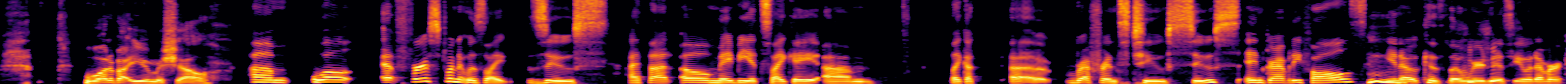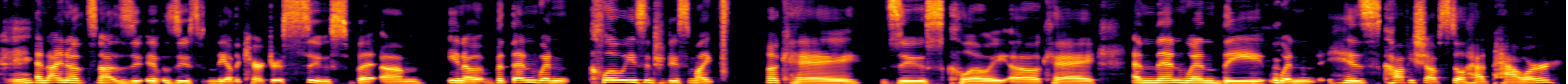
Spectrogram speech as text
What about you, Michelle? Um, well, at first when it was like Zeus, I thought, oh, maybe it's like a um like a uh reference to Soos in Gravity Falls, you know, because the weirdness, you know, whatever. Mm. And I know it's not Zeus, it was Zeus and the other character is Soos, but um, you know, but then when Chloe's introduced, I'm like, okay, Zeus, Chloe, okay. And then when the when his coffee shop still had power,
